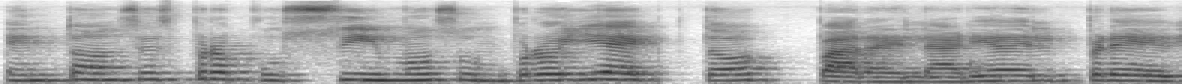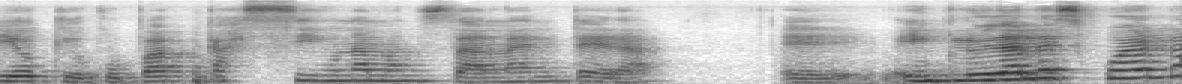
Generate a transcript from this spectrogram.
entonces propusimos un proyecto para el área del predio que ocupa casi una manzana entera, eh, incluida la escuela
